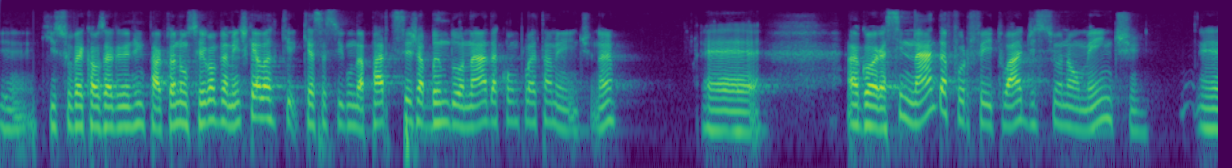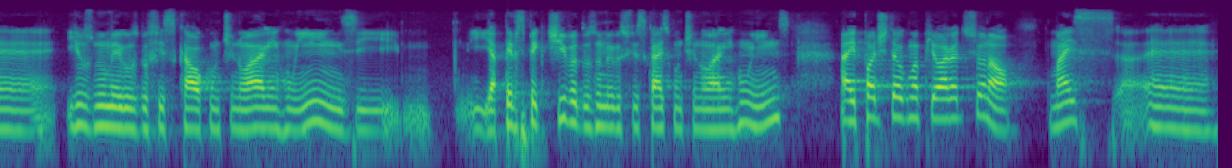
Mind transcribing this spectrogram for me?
é, que isso vai causar grande impacto, a não ser, obviamente, que, ela, que, que essa segunda parte seja abandonada completamente. Né? É, agora, se nada for feito adicionalmente, é, e os números do fiscal continuarem ruins e, e a perspectiva dos números fiscais continuarem ruins, aí pode ter alguma piora adicional. Mas é,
